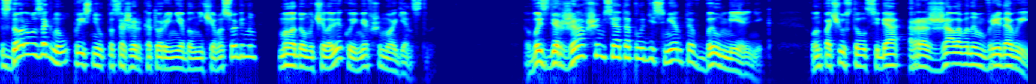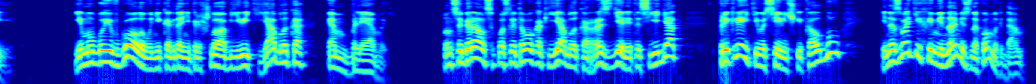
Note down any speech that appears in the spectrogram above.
«Здорово загнул», — пояснил пассажир, который не был ничем особенным, молодому человеку, имевшему агентство. Воздержавшимся от аплодисментов был мельник. Он почувствовал себя разжалованным в рядовые. Ему бы и в голову никогда не пришло объявить яблоко эмблемой. Он собирался после того, как яблоко разделят и съедят, приклеить его семечки к колбу и назвать их именами знакомых дам.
